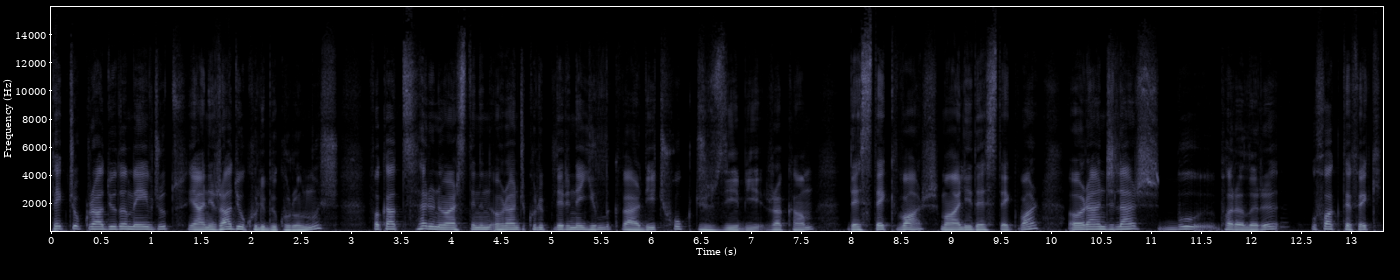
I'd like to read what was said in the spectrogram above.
pek çok radyoda mevcut. Yani radyo kulübü kurulmuş. Fakat her üniversitenin öğrenci kulüplerine yıllık verdiği çok cüzi bir rakam, destek var, mali destek var. Öğrenciler bu paraları ufak tefek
